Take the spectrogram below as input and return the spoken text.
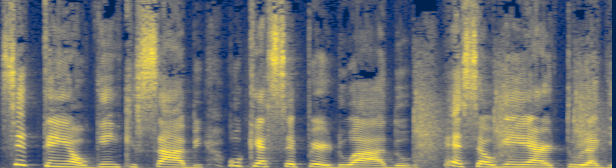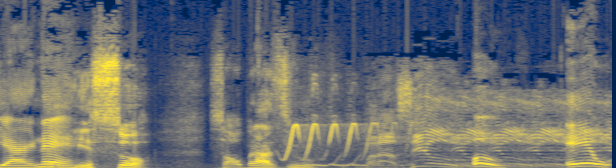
Se tem alguém que sabe o que é ser perdoado, esse alguém é Arthur Aguiar, né? É isso. Só o Brasil. Ou eu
